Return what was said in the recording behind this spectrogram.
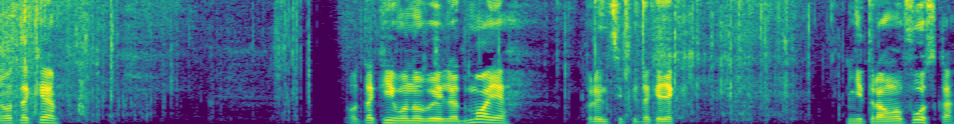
Отаке. Отакий воно вигляд має. В принципі, таке як нітрамофоска.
